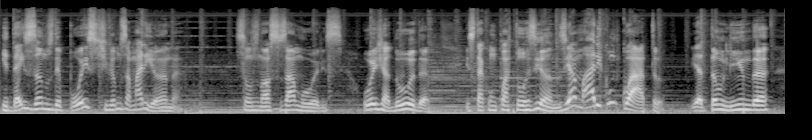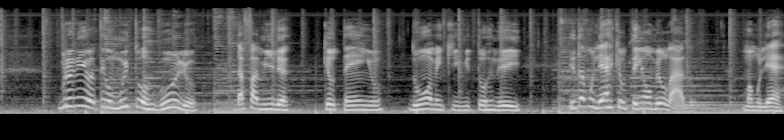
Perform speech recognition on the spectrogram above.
E dez anos depois tivemos a Mariana. São os nossos amores. Hoje a Duda está com 14 anos e a Mari com 4 e é tão linda. Bruninho, eu tenho muito orgulho da família que eu tenho, do homem que me tornei e da mulher que eu tenho ao meu lado. Uma mulher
